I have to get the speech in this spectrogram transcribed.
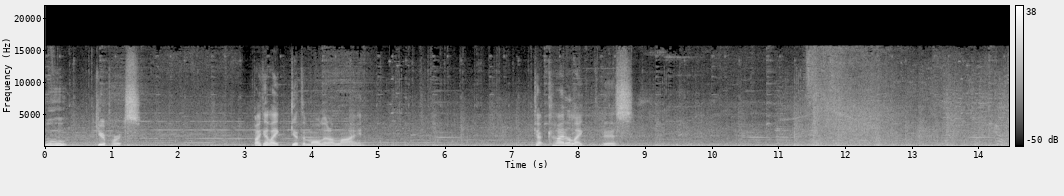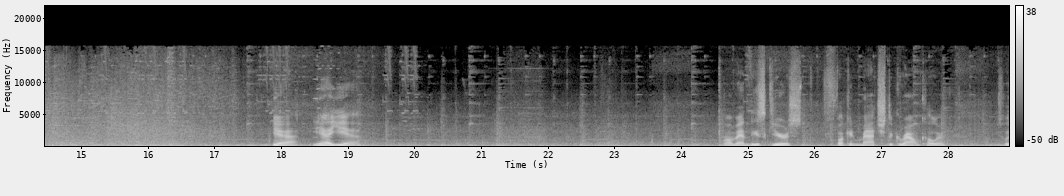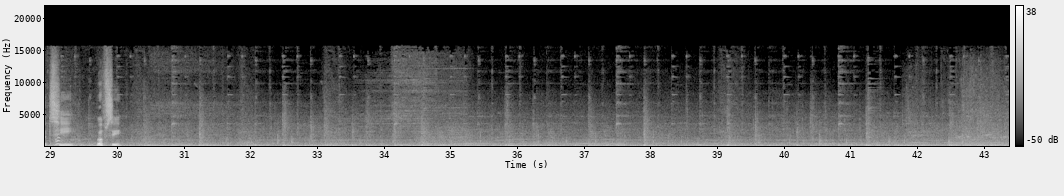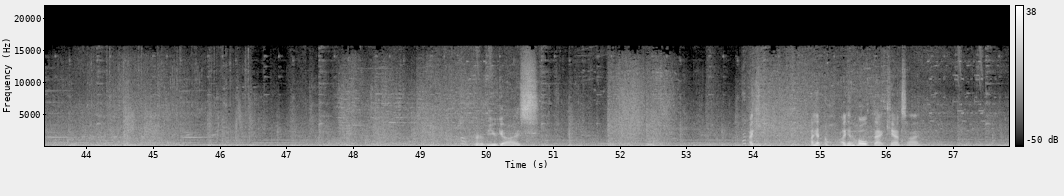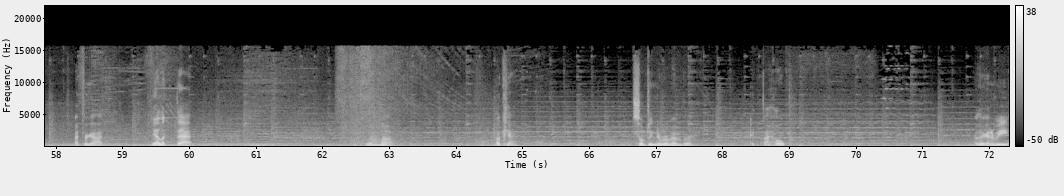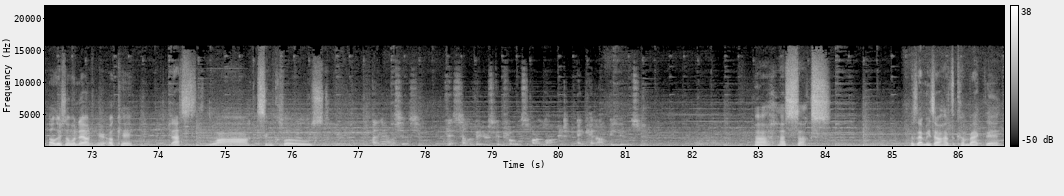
Ooh, gear parts. If I could like get them all in a line. kind of like this. Yeah, yeah, yeah. Oh man, these gears fucking match the ground color to a T. Whoopsie. You guys. I can, I can, I can hold that, can't I? I forgot. Yeah, look at that. Ah. Okay. Something to remember. I, I hope. Are there gonna be... Oh, there's someone down here. Okay. That's locked and closed. Analysis. This elevator's controls are locked and cannot be used. Ah, that sucks. Because that means I'll have to come back there.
